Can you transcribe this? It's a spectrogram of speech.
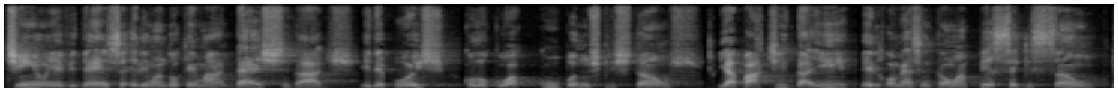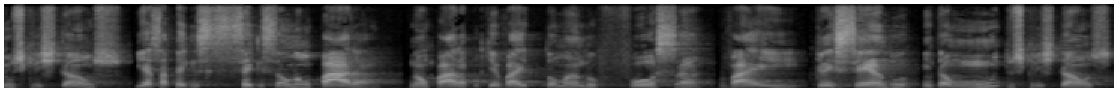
tinham em evidência, ele mandou queimar dez cidades e depois colocou a culpa nos cristãos. E a partir daí, ele começa então uma perseguição dos cristãos, e essa perseguição não para. Não para porque vai tomando força, vai crescendo. Então, muitos cristãos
